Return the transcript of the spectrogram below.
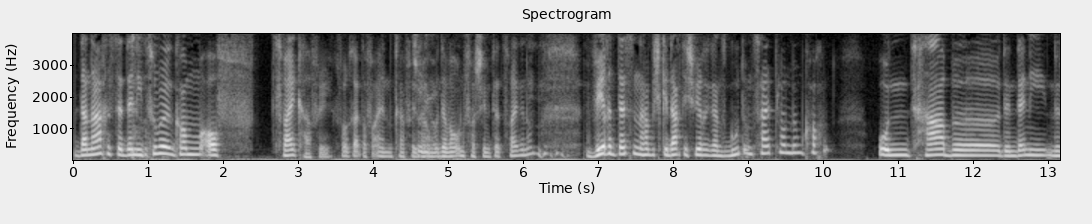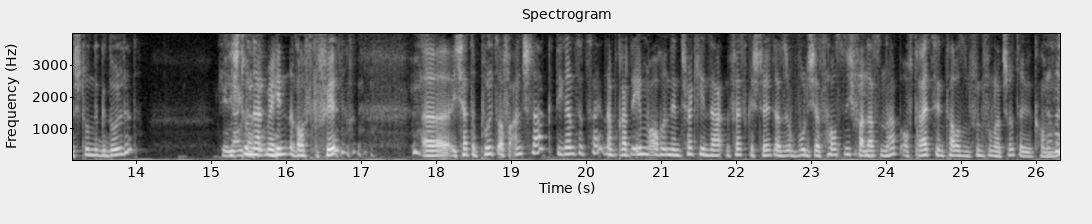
Danach ist der Danny zu mir gekommen auf zwei Kaffee. Ich wollte gerade auf einen Kaffee sagen, aber der war unverschämt, der zwei genommen. Währenddessen habe ich gedacht, ich wäre ganz gut im Zeitplan mit dem Kochen und habe den Danny eine Stunde geduldet. Vielen Die Dank Stunde hat dafür. mir hinten raus gefehlt. äh, ich hatte Puls auf Anschlag die ganze Zeit und habe gerade eben auch in den Tracking-Daten festgestellt, dass ich, obwohl ich das Haus nicht verlassen habe, auf 13.500 Schritte gekommen Das ist bin. eine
